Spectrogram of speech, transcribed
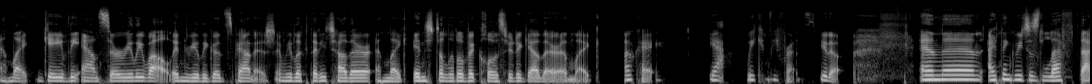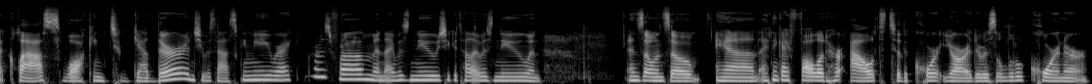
and like gave the answer really well in really good Spanish. And we looked at each other and like inched a little bit closer together and like, okay, yeah, we can be friends, you know. And then I think we just left that class walking together and she was asking me where I, where I was from and I was new. She could tell I was new and and so and so. And I think I followed her out to the courtyard. There was a little corner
